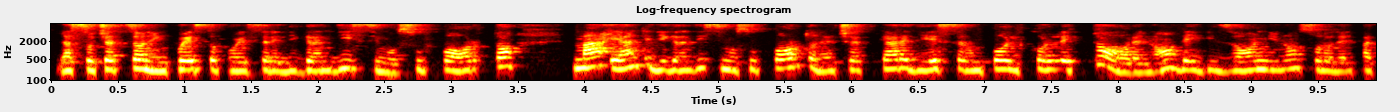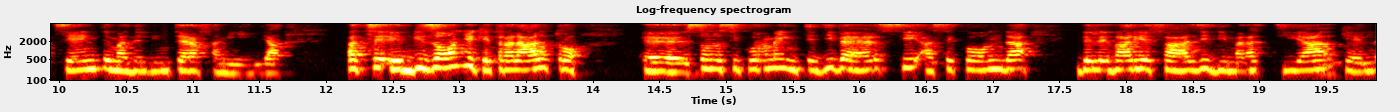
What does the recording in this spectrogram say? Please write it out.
l'associazione in questo può essere di grandissimo supporto, ma è anche di grandissimo supporto nel cercare di essere un po' il collettore no? dei bisogni non solo del paziente ma dell'intera famiglia. Pazi- bisogni che tra l'altro eh, sono sicuramente diversi a seconda delle varie fasi di malattia che il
